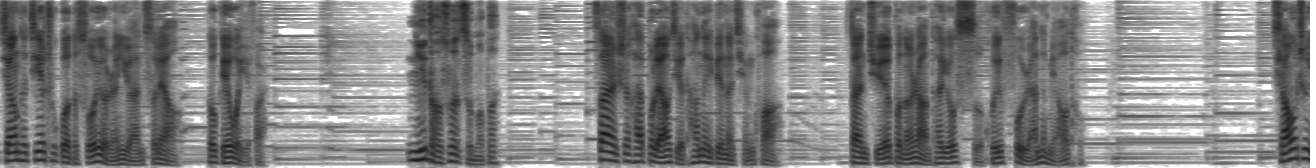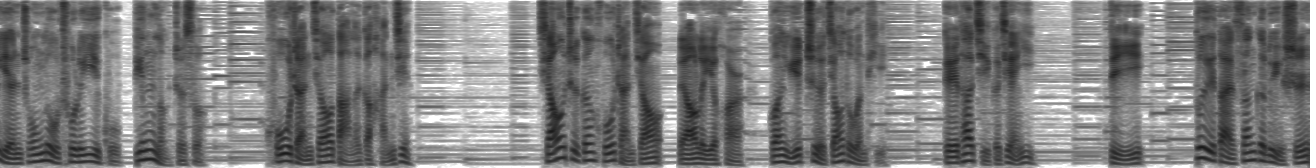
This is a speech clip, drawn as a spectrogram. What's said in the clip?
将他接触过的所有人员资料都给我一份。你打算怎么办？暂时还不了解他那边的情况，但绝不能让他有死灰复燃的苗头。乔治眼中露出了一股冰冷之色，胡展娇打了个寒噤。乔治跟胡展娇聊了一会儿关于至交的问题，给他几个建议：第一，对待三个律师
